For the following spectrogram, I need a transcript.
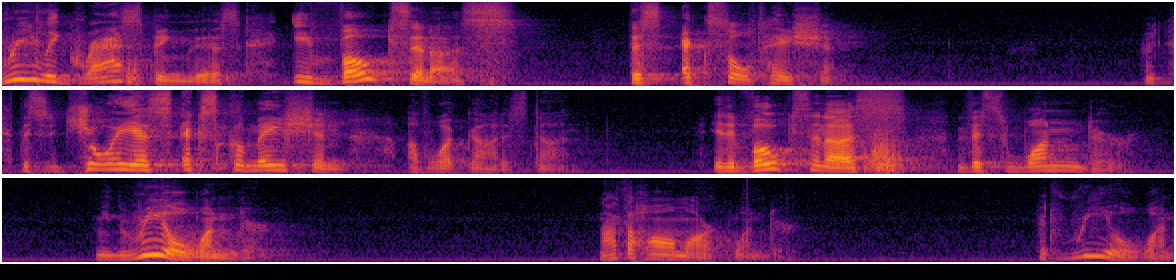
really grasping this, evokes in us this exultation, right? this joyous exclamation of what God has done. It evokes in us this wonder. I mean, the real wonder, not the hallmark wonder, but real wonder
